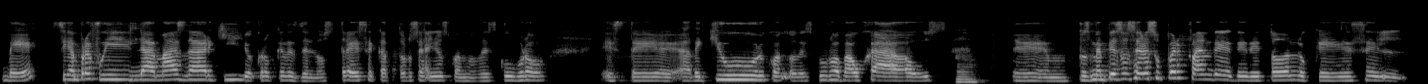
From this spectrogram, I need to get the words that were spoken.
B. Siempre fui la más darky, yo creo que desde los 13, 14 años cuando descubro este, a The Cure, cuando descubro a Bauhaus, Ah, eh, pues me empiezo a ser súper fan de, de- todo lo que es el,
